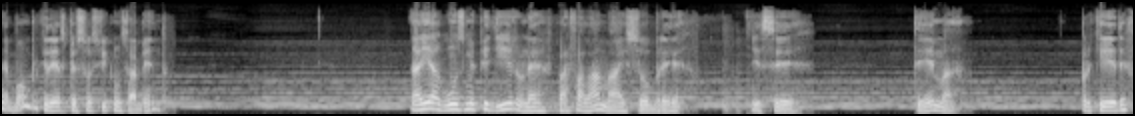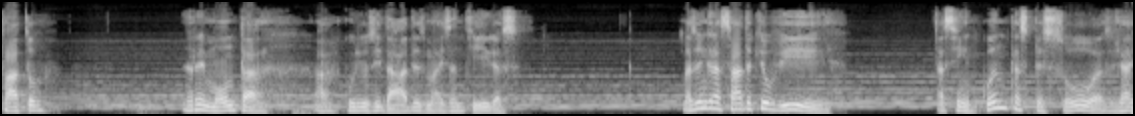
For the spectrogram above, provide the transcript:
É bom porque daí as pessoas ficam sabendo. Aí alguns me pediram, né, para falar mais sobre esse tema, porque de fato remonta a curiosidades mais antigas. Mas o engraçado é que eu vi Assim, quantas pessoas já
